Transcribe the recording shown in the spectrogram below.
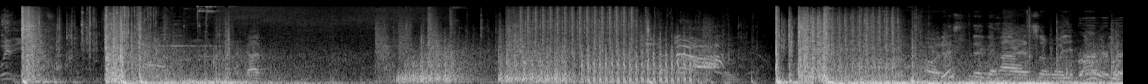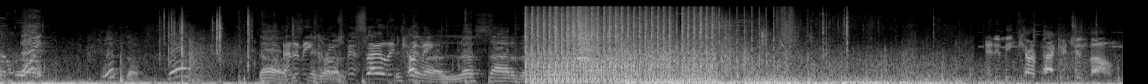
with you. I got. Oh, this nigga hired someone. You don't even think. What the fuck? Dog, this Enemy nigga, cruise on the, missile this nigga incoming. on the left side of the floor. Enemy care package inbound.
